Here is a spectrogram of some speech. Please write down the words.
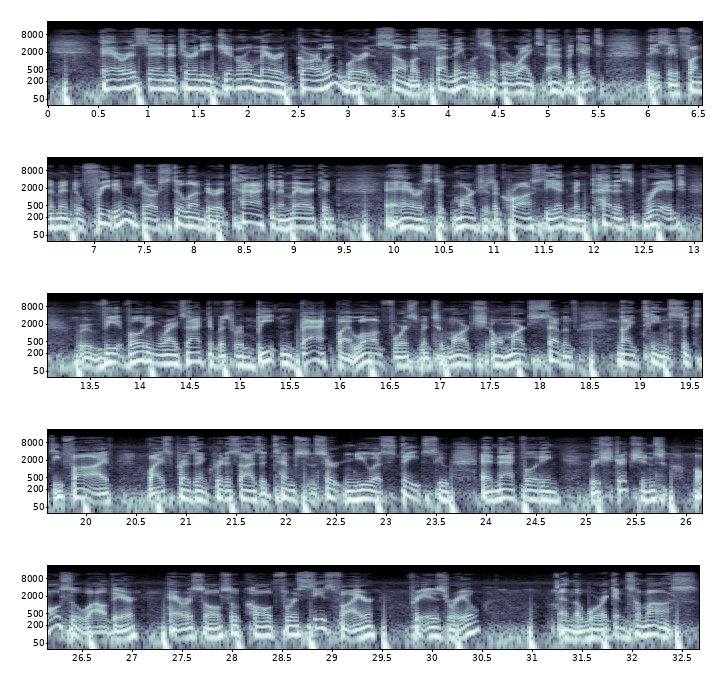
Harris and Attorney General Merrick Garland were in Selma Sunday with civil rights advocates. They say fundamental freedoms are still under attack in America. Harris took marches across the Edmund Pettus Bridge voting rights activists were beaten back by law enforcement to March on March 7th, 1965. Vice President criticized attempts in certain U.S. states to enact voting restrictions. Also, while there, Harris also called for a ceasefire for Israel and the war against Hamas.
